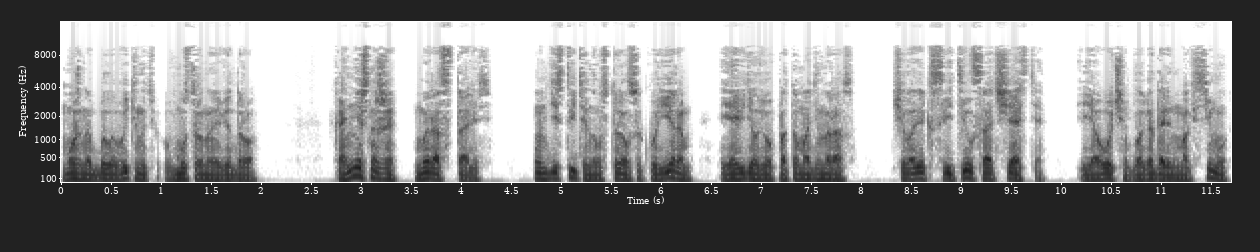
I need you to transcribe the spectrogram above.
можно было выкинуть в мусорное ведро. Конечно же, мы расстались. Он действительно устроился курьером, и я видел его потом один раз. Человек светился от счастья, и я очень благодарен Максиму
